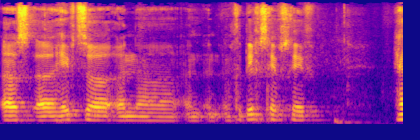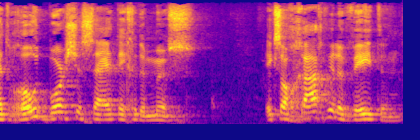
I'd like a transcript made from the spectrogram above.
uh, uh, heeft ze een, een, een, een, gedicht geschreven, schreef, Het roodborstje zei tegen de mus, ik zou graag willen weten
